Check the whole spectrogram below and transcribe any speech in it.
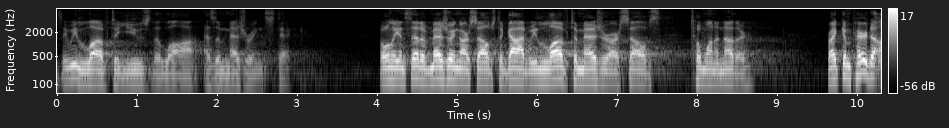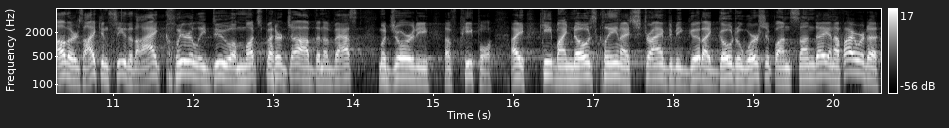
See, we love to use the law as a measuring stick. Only instead of measuring ourselves to God, we love to measure ourselves to one another. Right? Compared to others, I can see that I clearly do a much better job than a vast majority of people. I keep my nose clean. I strive to be good. I go to worship on Sunday. And if I were to,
